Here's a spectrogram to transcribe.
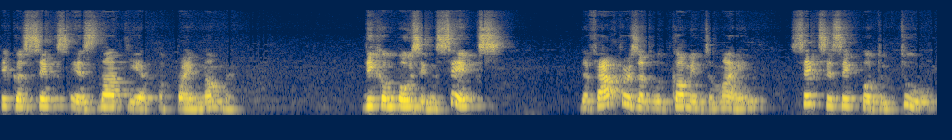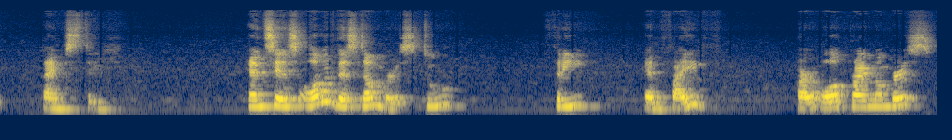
because 6 is not yet a prime number. Decomposing 6, the factors that would come into mind 6 is equal to 2 times 3. And since all of these numbers, 2, 3, and 5, are all prime numbers,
